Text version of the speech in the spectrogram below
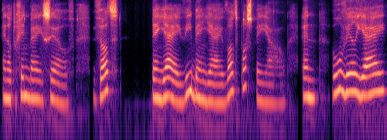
En dat begint bij jezelf. Wat ben jij? Wie ben jij? Wat past bij jou? En hoe wil jij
